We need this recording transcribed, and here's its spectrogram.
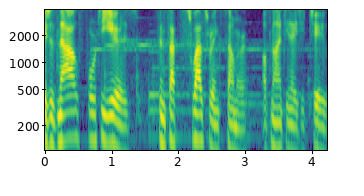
It is now 40 years since that sweltering summer of 1982.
